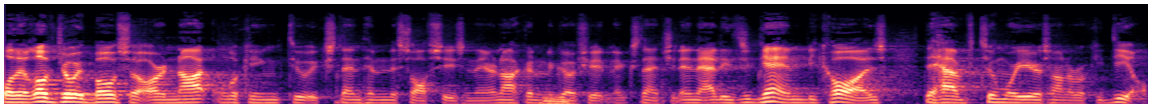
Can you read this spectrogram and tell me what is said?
well, they love Joey Bosa, are not looking to extend him this offseason. They are not going to mm-hmm. negotiate an extension. And that is, again, because they have two more years on a rookie deal.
